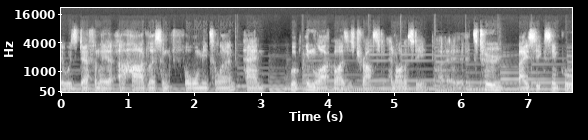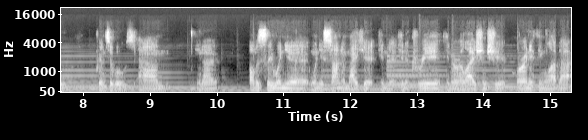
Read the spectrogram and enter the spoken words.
it was definitely a, a, hard lesson for me to learn. And look, in life, guys, is trust and honesty. Uh, it's two basic, simple principles. Um, you know, obviously when you're when you're starting to make it in a, in a career in a relationship or anything like that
